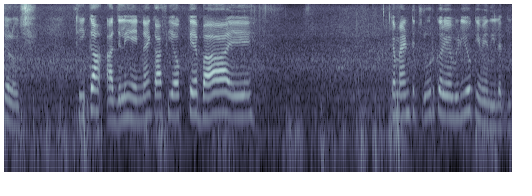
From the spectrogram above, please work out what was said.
ਚਲੋ ਜੀ। ਠੀਕ ਆ, ਅੱਜ ਲਈ ਇੰਨਾ ਹੀ ਕਾਫੀ, ਓਕੇ, ਬਾਏ। ਕਮੈਂਟ ਜ਼ਰੂਰ ਕਰਿਓ ਵੀਡੀਓ ਕਿਵੇਂ ਦੀ ਲੱਗੀ।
